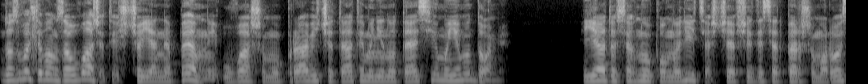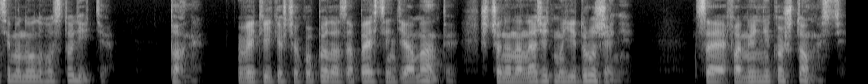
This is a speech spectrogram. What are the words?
Дозвольте вам зауважити, що я не певний у вашому праві читати мені нотації в моєму домі. Я досягнув повноліття ще в 61-му році минулого століття. Пане, ви тільки що купили за безцінь діаманти, що не належать моїй дружині. Це фамільні коштовності.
